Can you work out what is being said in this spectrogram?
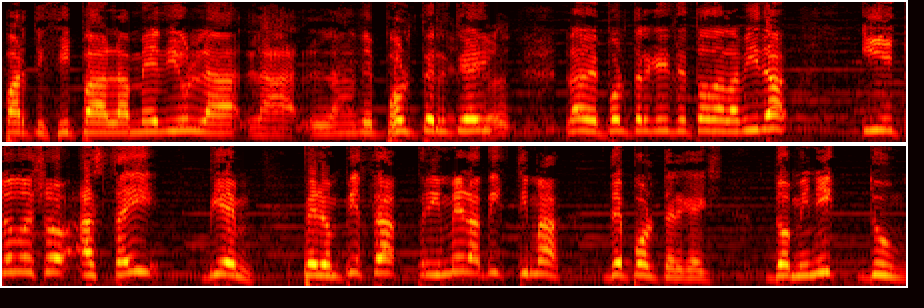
participa la medium, la, la, la de Poltergeist, la de Poltergeist de toda la vida, y todo eso hasta ahí, bien, pero empieza primera víctima de Poltergeist, Dominique Doom,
